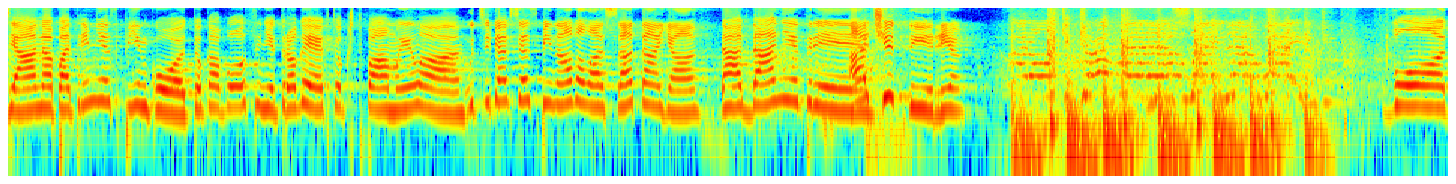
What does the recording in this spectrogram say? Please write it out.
Диана, потри мне спинку, только волосы не трогай, я их только что помыла. У тебя вся спина волосатая. Тогда не три. А четыре. Вот.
